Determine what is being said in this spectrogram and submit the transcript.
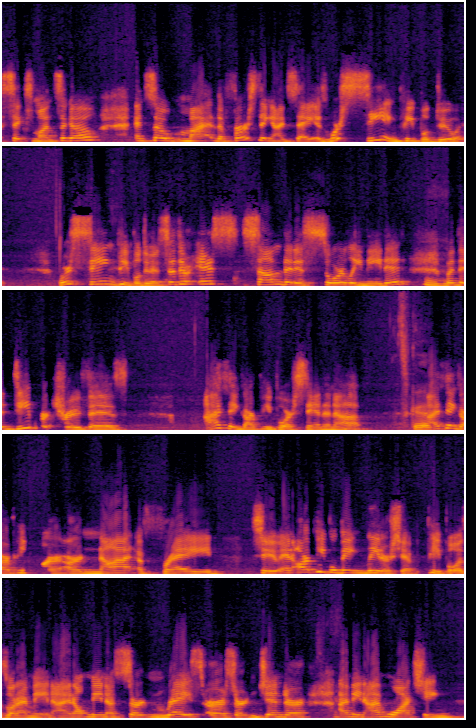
six months ago. And so my the first thing i'd say is we're seeing people do it. We're seeing people do it. So there is some that is sorely needed mm-hmm. but the deeper truth is I think our people are standing up. That's good. I think our people are, are not afraid to, and our people being leadership people is what I mean. I don't mean a certain race or a certain gender. I mean, I'm watching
